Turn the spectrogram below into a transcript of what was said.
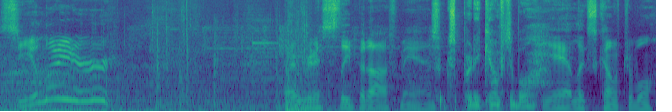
See you later. All right, we're gonna sleep it off, man. This looks pretty comfortable. Yeah, it looks comfortable.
